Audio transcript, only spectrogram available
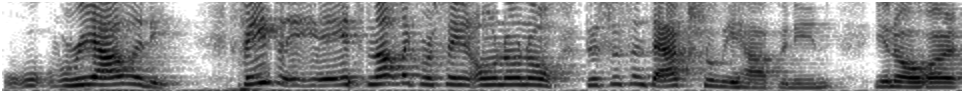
reality. Faith, it's not like we're saying, oh, no, no, this isn't actually happening, you know, or, and,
